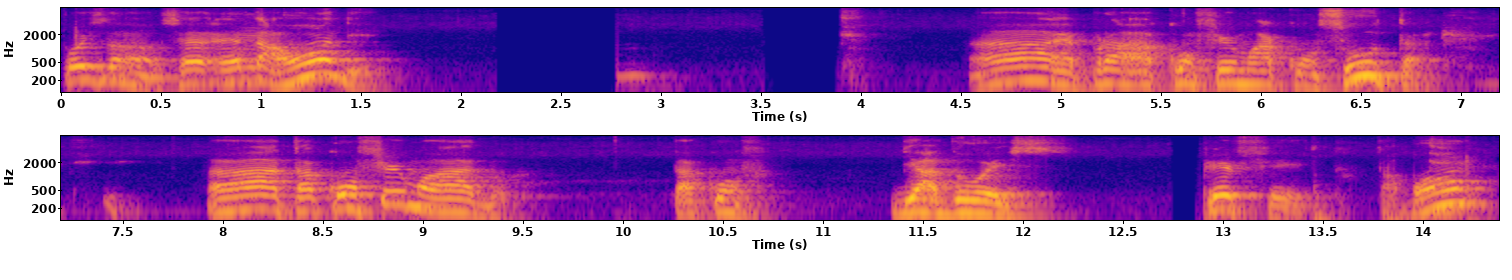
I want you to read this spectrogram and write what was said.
Pois não, você é da onde? Ah, é para confirmar a consulta? Ah, tá confirmado. Tá com dia 2. Perfeito, tá bom?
